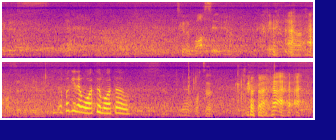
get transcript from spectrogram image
Like this. Yeah. He's gonna boss it, you know. Okay, now what's it again? Don't forget the water bottle. Water.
